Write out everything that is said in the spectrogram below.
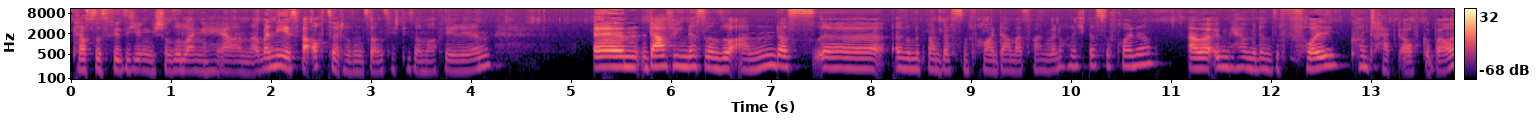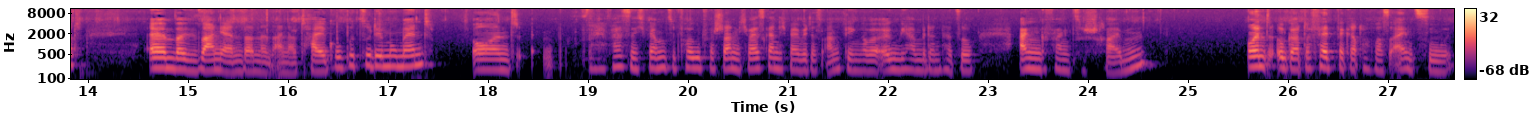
Krass, das fühlt sich irgendwie schon so lange her an. Aber nee, es war auch 2020, die Sommerferien. Ähm, da fing das dann so an, dass, äh, also mit meinem besten Freund, damals waren wir noch nicht beste Freunde, aber irgendwie haben wir dann so voll Kontakt aufgebaut, ähm, weil wir waren ja dann in einer Teilgruppe zu dem Moment und ich weiß nicht, wir haben uns so voll gut verstanden. Ich weiß gar nicht mehr, wie das anfing, aber irgendwie haben wir dann halt so angefangen zu schreiben. Und oh Gott, da fällt mir gerade noch was ein zu,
